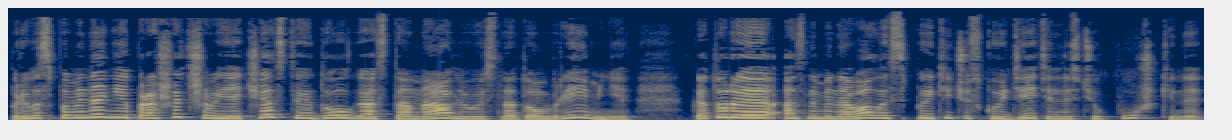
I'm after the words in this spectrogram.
При воспоминании прошедшего я часто и долго останавливаюсь на том времени, которое ознаменовалось поэтической деятельностью Пушкина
